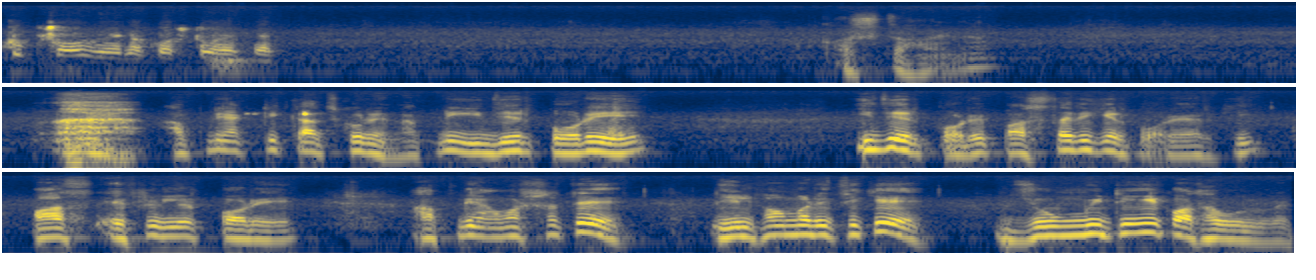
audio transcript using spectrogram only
খুব সহজ হয় না, কষ্ট হয় স্যার। কষ্ট হয় না। আপনি একটি কাজ করেন, আপনি ঈদের পরে ঈদের পরে, পাঁচ তারিখের পরে আর কি, পাঁচ এপ্রিলের পরে আপনি আমার সাথে নীলফামারি থেকে জুম মিটিংয়ে কথা বলবেন।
